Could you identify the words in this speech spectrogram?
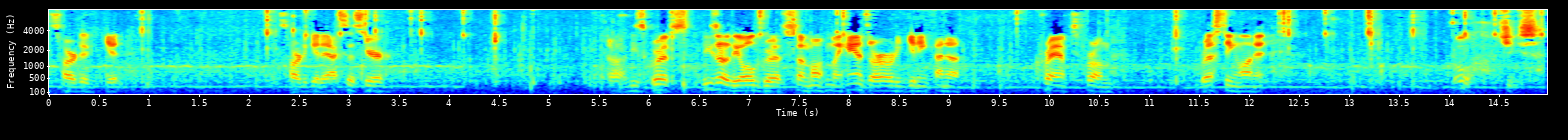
it's hard to get. It's hard to get access here. Uh, these grips, these are the old grips. Some of my hands are already getting kind of cramped from resting on it. Oh, jeez.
